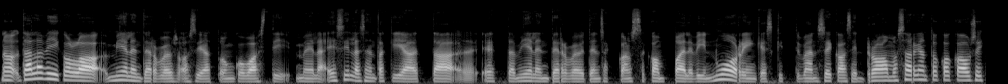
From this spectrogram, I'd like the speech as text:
No, tällä viikolla mielenterveysasiat on kovasti meillä esillä sen takia, että, että mielenterveytensä kanssa kamppaileviin nuoriin keskittyvän Sekasi draamasarjan tokakausi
